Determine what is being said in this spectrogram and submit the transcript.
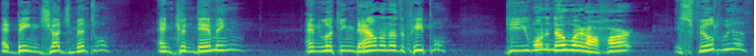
at being judgmental? and condemning and looking down on other people? Do you want to know what our heart is filled with?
